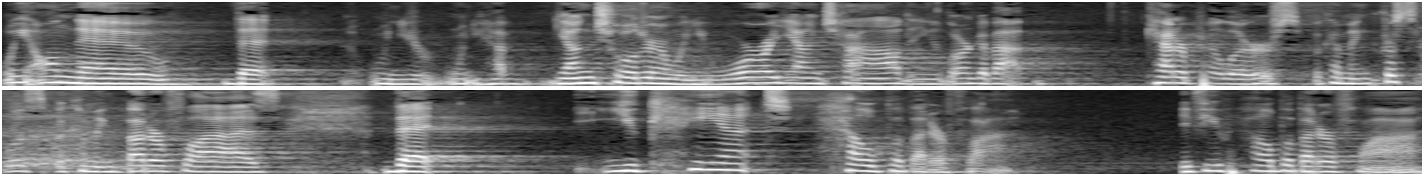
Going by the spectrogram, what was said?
We all know that when, you're, when you have young children, when you were a young child and you learned about caterpillars becoming chrysalis, becoming butterflies, that you can't help a butterfly. If you help a butterfly,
